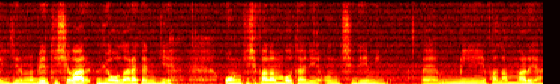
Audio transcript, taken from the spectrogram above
21 kişi var üye olarak hani ye- 10 kişi falan bot hani 10 kişi diyemeyeyim. Ee, mi falan var ya.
